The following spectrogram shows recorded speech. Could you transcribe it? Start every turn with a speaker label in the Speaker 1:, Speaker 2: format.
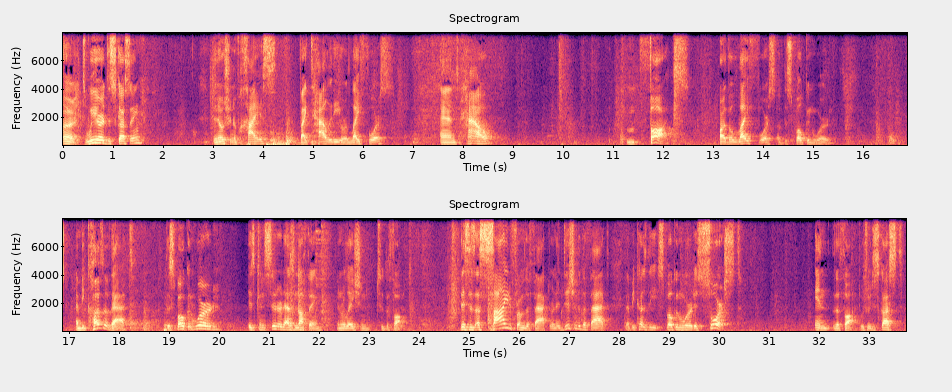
Speaker 1: All right, we are discussing the notion of chayas, vitality or life force, and how thoughts are the life force of the spoken word. And because of that, the spoken word is considered as nothing in relation to the thought. This is aside from the fact, or in addition to the fact, that because the spoken word is sourced in the thought, which we discussed,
